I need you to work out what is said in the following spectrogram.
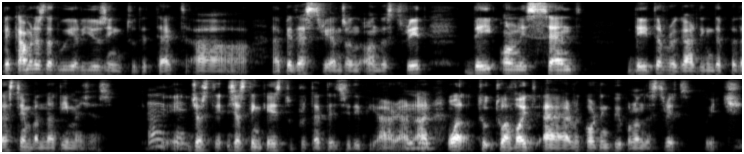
the cameras that we are using to detect uh, pedestrians on on the street, they only send data regarding the pedestrian but not images. Okay. Just just in case to protect the GDPR and, mm-hmm. and well to, to avoid uh, recording people on the streets, which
